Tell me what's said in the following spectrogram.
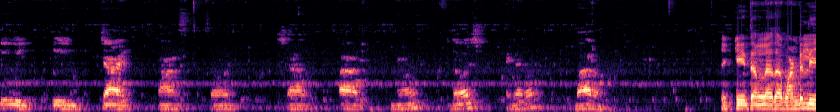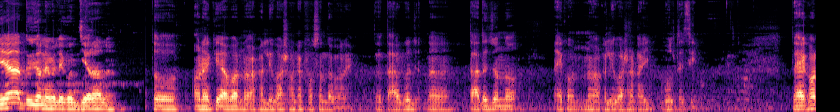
দুই তিন চার পাঁচ ছয় সাত আট নয় দশ এগারো বারো। কি তাহলে তা বান্ডেল ইয়া দুইজনে মিলে গুনছি আর না? তো অনেকে আবার নোয়াখালী ভাষা অনেক পছন্দ করে। তো তার তাদের জন্য এখন নোয়াখালী ভাষাটাই বলতেছি। তো এখন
